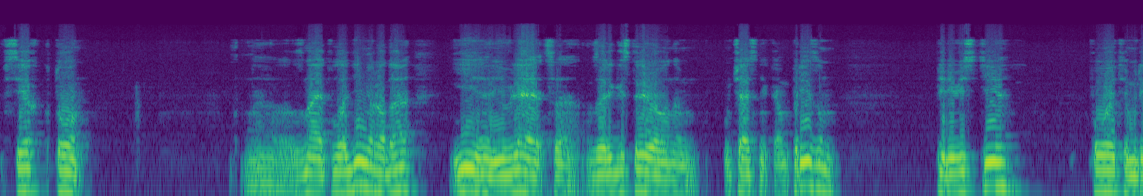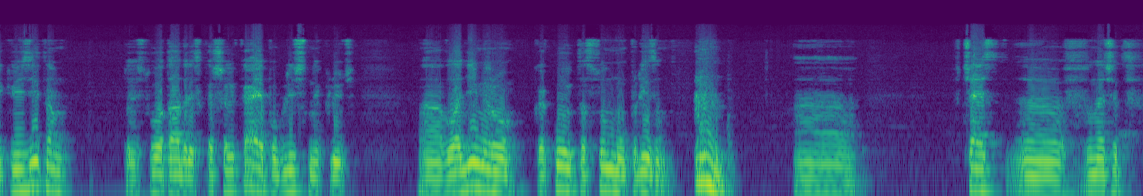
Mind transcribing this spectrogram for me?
всех, кто э, знает Владимира, да, и является зарегистрированным участником призм, перевести по этим реквизитам, то есть вот адрес кошелька и публичный ключ, Владимиру какую-то сумму призм. в часть, значит,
